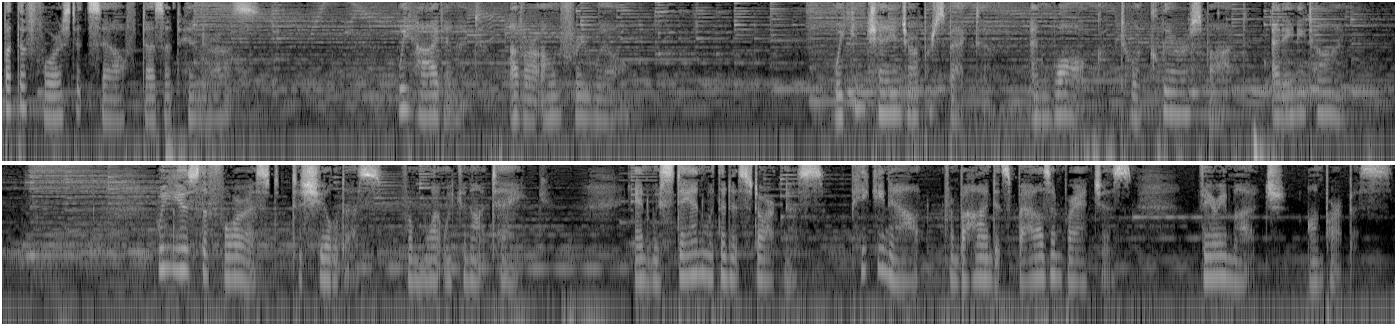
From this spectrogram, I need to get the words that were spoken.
But the forest itself doesn't hinder us. We hide in it of our own free will we can change our perspective and walk to a clearer spot at any time. We use the forest to shield us from what we cannot take, and we stand within its darkness, peeking out from behind its boughs and branches, very much on purpose.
